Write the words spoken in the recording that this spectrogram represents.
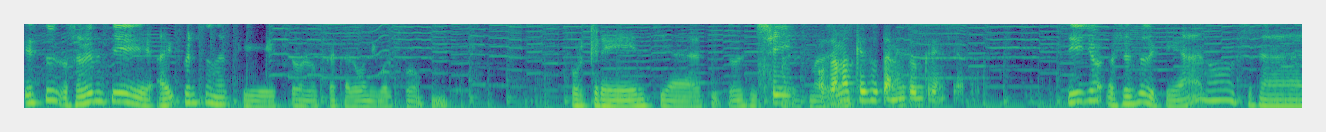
esto, o sea, obviamente hay personas que esto lo catalogan igual por por creencias y todo eso. Sí, o sea, más que eso también son creencias. güey. Sí, yo, o sea, eso de que, ah, no, o sea,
